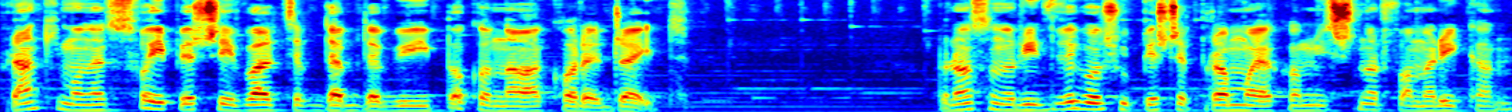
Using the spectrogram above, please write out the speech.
Frankie Monet w swojej pierwszej walce w WWE pokonała Corey Jade. Bronson Reed wygłosił pierwsze promo jako mistrz North American.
